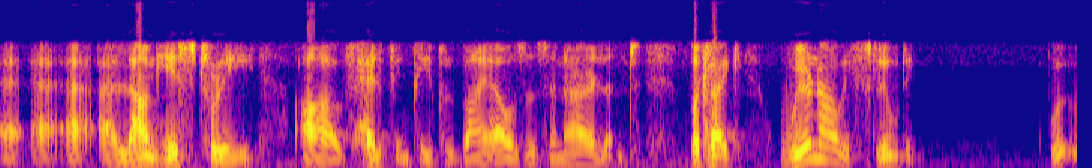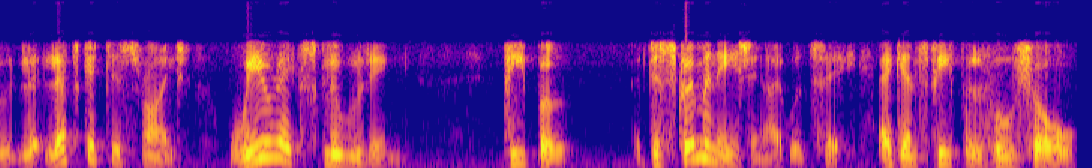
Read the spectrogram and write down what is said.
a, a, a long history of helping people buy houses in Ireland, but like we're now excluding. Let's get this right. We're excluding people discriminating, I would say, against people who show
